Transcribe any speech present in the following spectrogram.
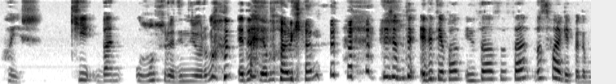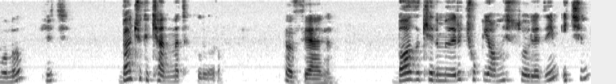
Hayır. Ki ben uzun süre dinliyorum edit yaparken. Bir de edit yapan insansın sen. Nasıl fark etmedin bunu? Hiç. Ben çünkü kendime takılıyorum. Nasıl yani? Bazı kelimeleri çok yanlış söylediğim için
